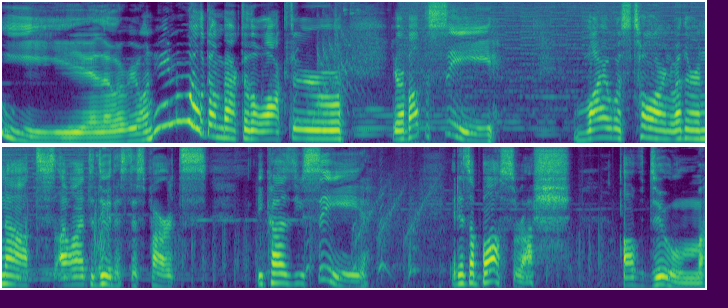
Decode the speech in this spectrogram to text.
Hello everyone, and welcome back to the walkthrough! You're about to see why I was torn whether or not I wanted to do this this part. Because you see, it is a boss rush of Doom,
